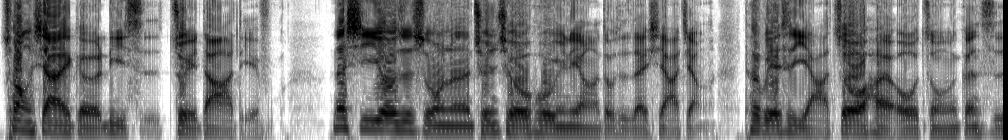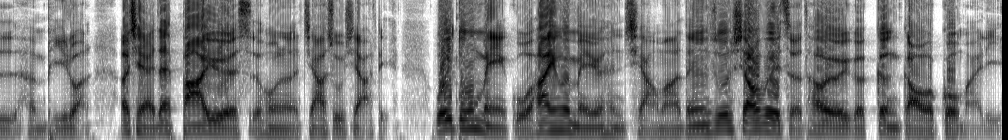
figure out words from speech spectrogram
创下一个历史最大跌幅。那 CEO 是说呢，全球货运量都是在下降，特别是亚洲还有欧洲更是很疲软，而且还在八月的时候呢加速下跌。唯独美国，它因为美元很强嘛，等于说消费者他会有一个更高的购买力。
